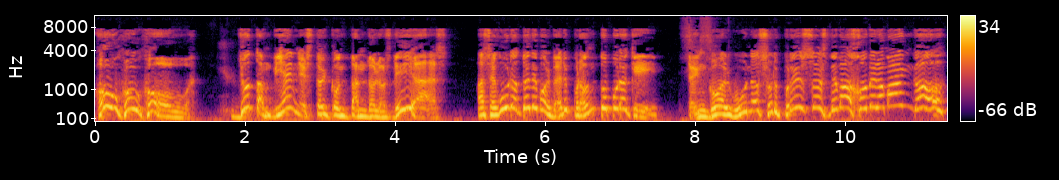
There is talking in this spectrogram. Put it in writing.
¡Ho, ho, ho! Yo también estoy contando los días. Asegúrate de volver pronto por aquí. Tengo algunas sorpresas debajo de la manga.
